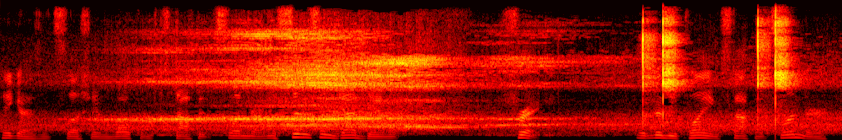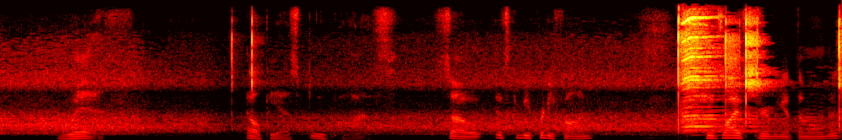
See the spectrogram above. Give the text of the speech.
Hey guys, it's Slushie and welcome to Stop It Slender. I'm a citizen, goddammit. Frick. We're gonna be playing Stop It Slender with LPS Blue Paws. So it's gonna be pretty fun. He's live streaming at the moment.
